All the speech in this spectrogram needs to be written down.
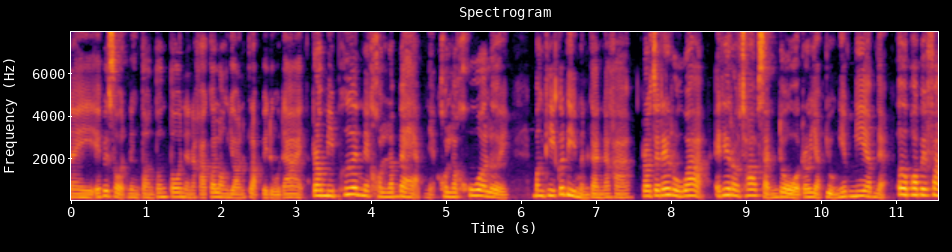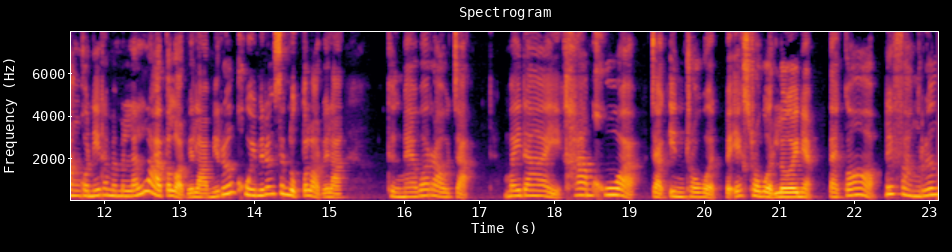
ใน episode หนึ่งตอนต้นๆเนี่ยนะคะ ก็ลองย้อนกลับไปดูได้ เรามีเพื่อนในคนละแบบเนี่ยคนละขั้วเลย บางทีก็ดีเหมือนกันนะคะ เราจะได้รู้ว่าไอ้ที่เราชอบสันโดษเราอยากอยู่เงียบๆเนี่ยเออพอไปฟังคนนี้ทำไมมันลั้ลลาตลอดเวลา มีเรื่องคุยมีเรื่องสนุกตลอดเวลา ถึงแม้ว่าเราจะไม่ได้ข้ามขั้วจาก introvert ไป extrovert เลยเนี่ย แต่ก็ได้ฟังเรื่อง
